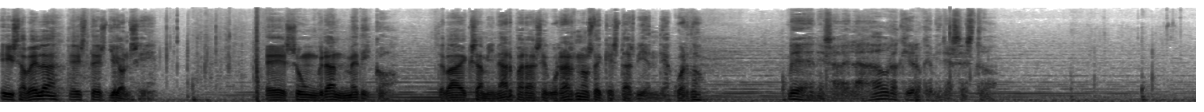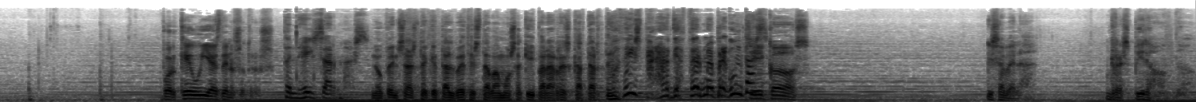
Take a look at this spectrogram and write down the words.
Isabela, este es Johnsy. Es un gran médico. Te va a examinar para asegurarnos de que estás bien, ¿de acuerdo? Bien, Isabela, ahora quiero que mires esto. ¿Por qué huías de nosotros? Tenéis armas. ¿No pensaste que tal vez estábamos aquí para rescatarte? ¿Podéis parar de hacerme preguntas? Chicos. Isabela, respira hondo.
